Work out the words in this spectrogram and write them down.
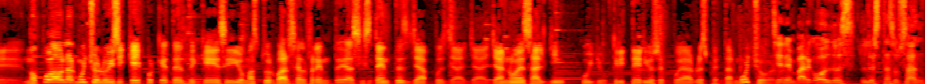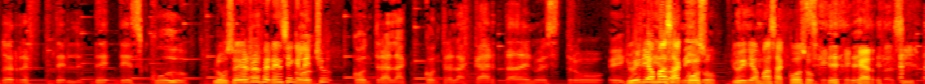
eh, no puedo hablar mucho de Louis C.K. porque desde que decidió masturbarse al frente de asistentes ya pues ya, ya, ya no es alguien cuyo criterio se pueda respetar mucho, ¿verdad? Sin embargo, vos lo, lo estás usando de, ref- de- de- de escudo Lo usé de referencia en el hecho, contra la, contra la carta de nuestro. eh, yo diría más amigo. acoso, yo diría más acoso que, que carta, sí.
